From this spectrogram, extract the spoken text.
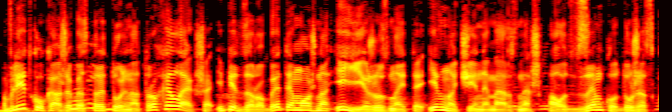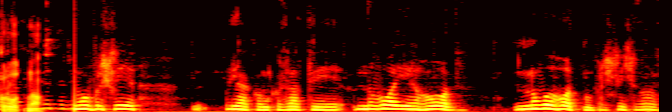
Влітку, каже безпритульна, трохи легше, і підзаробити можна, і їжу знайти, і вночі не мерзнеш. А от взимку дуже скрутно. Ми прийшли, як вам казати, Новий год. Новий год ми прийшли сюди,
